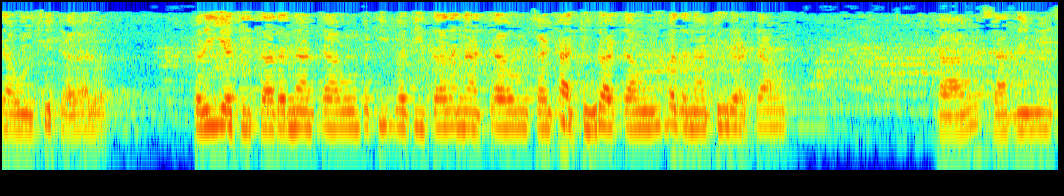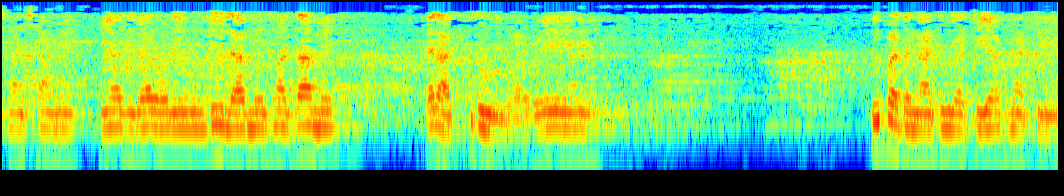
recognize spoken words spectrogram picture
တာဝန်ဖြစ်တာကတော့ပရိယတိသာသနာတာဝန်ပฏิပတ်တိသာသနာတာဝန်ခန္ဓာဒုရတာဝန်ဝိပဿနာဒုရတာဝန်ဒါပဲစာသင်မယ်စာချမယ်ဘုရားစကားတော်တွေကိုလေ့လာမယ်မှတ်သားမယ်အဲ့ဒါကုသိုလ်တွေပါပဲဝိပဿနာဒုရတရားမှတ်တယ်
